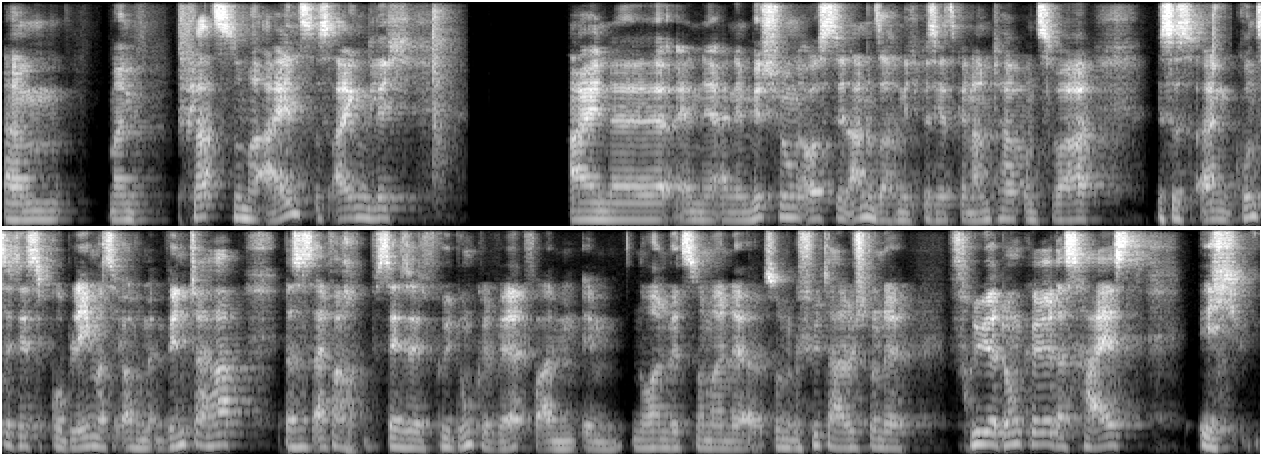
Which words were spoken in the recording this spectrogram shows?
Ähm, mein Platz Nummer eins ist eigentlich eine, eine, eine Mischung aus den anderen Sachen, die ich bis jetzt genannt habe. Und zwar ist es ein grundsätzliches Problem, was ich auch im Winter habe, dass es einfach sehr, sehr früh dunkel wird. Vor allem im Norden wird es nochmal so eine gefühlte halbe Stunde früher dunkel. Das heißt, ich,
